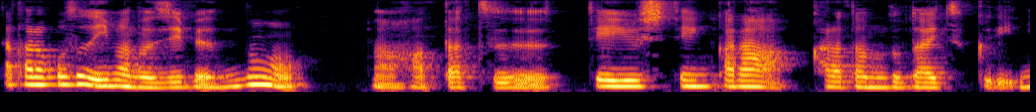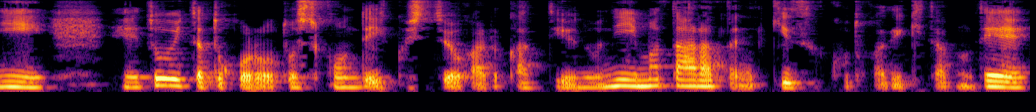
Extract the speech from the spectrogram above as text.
だからこそ今の自分のまあ、発達っていう視点から体の土台作りに、えどういったところを落とし込んでいく必要があるかっていうのに、また新たに気づくことができたので、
